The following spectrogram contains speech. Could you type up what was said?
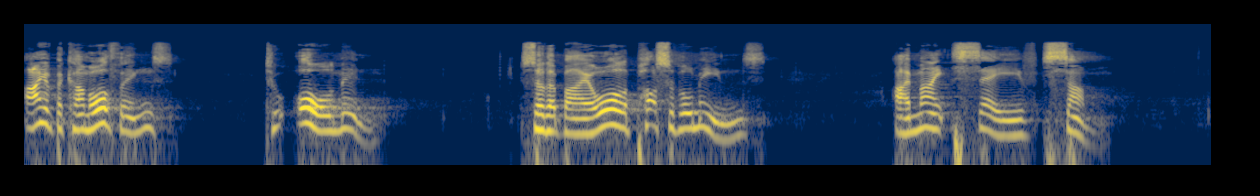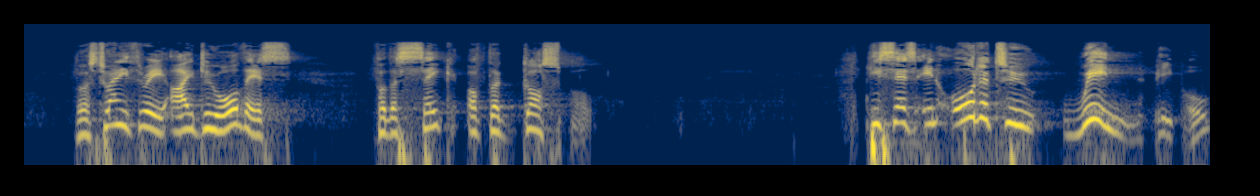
I have become all things to all men, so that by all possible means I might save some. Verse 23 I do all this for the sake of the gospel. He says, in order to win people,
